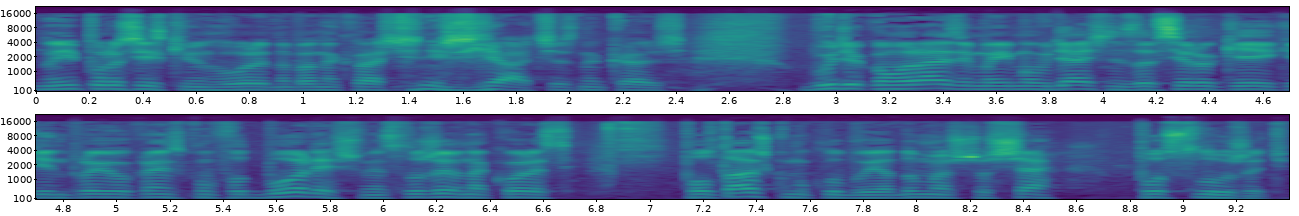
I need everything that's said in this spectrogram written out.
Ну і по-російськи він говорить, напевно, краще, ніж я, чесно кажучи. В будь-якому разі ми йому вдячні за всі роки, які він провів в українському футболі, що він служив на користь полтавському клубу. Я думаю, що ще послужить.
